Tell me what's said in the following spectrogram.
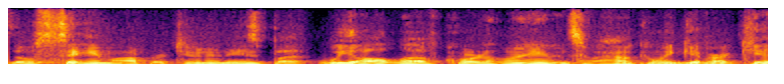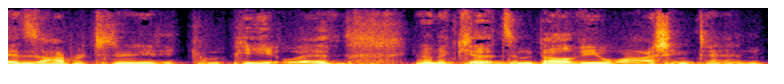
those same opportunities, but we all love Coeur d'Alene, and so how can we give our kids opportunity to compete with you know the kids in Bellevue, Washington,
